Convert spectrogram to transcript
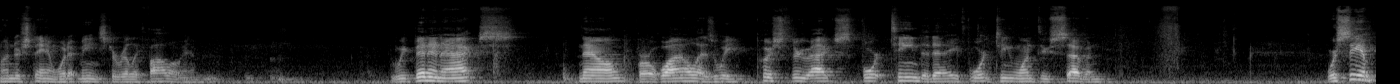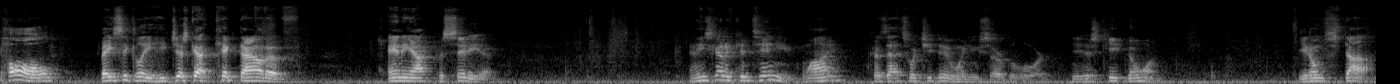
understand what it means to really follow him. We've been in Acts now for a while as we push through Acts 14 today, 14 1 through 7. We're seeing Paul, basically, he just got kicked out of Antioch Pisidia. And he's going to continue. Why? Because that's what you do when you serve the Lord. You just keep going, you don't stop.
